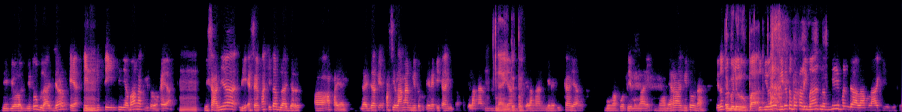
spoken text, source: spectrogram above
di biologi itu belajar kayak Hmm. inti-intinya banget gitu loh, kayak Hmm, misalnya di SMA kita belajar eh, apa ya, belajar kayak persilangan gitu, genetika gitu, persilangan nah yang itu tuh persilangan genetika yang bunga putih, bunga, bunga merah gitu. Nah, itu tuh gue di, udah lupa di biologi itu tuh bakal dibahas lebih mendalam lagi gitu.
